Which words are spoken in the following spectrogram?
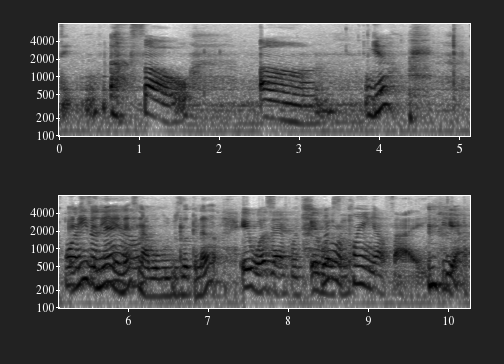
didn't. so, um, yeah. and even then, that's not what we was looking up. It wasn't. exactly. It we wasn't. were playing outside. yeah.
